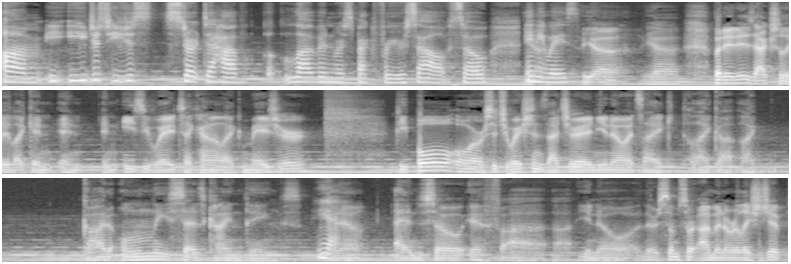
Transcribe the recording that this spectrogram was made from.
um you, you just you just start to have love and respect for yourself. So anyways. Yeah, yeah. yeah. But it is actually like an, an, an easy way to kind of like measure people or situations that you're in, you know, it's like like uh, like God only says kind things. Yeah. You know? And so, if uh, uh, you know, there's some sort, I'm in a relationship,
